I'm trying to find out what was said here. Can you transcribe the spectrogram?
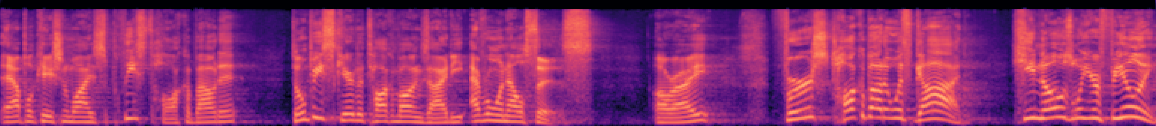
application wise, please talk about it. Don't be scared to talk about anxiety. Everyone else is. All right? First, talk about it with God. He knows what you're feeling,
